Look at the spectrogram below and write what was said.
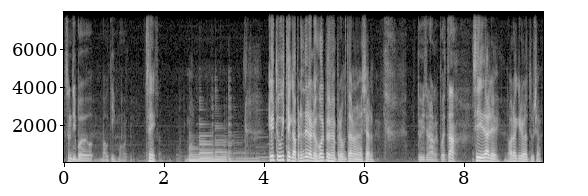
Es un tipo de bautismo. Sí. ¿Qué tuviste que aprender a los golpes? Me preguntaron ayer. ¿Tuviste una respuesta? Sí, dale, ahora quiero la tuya.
